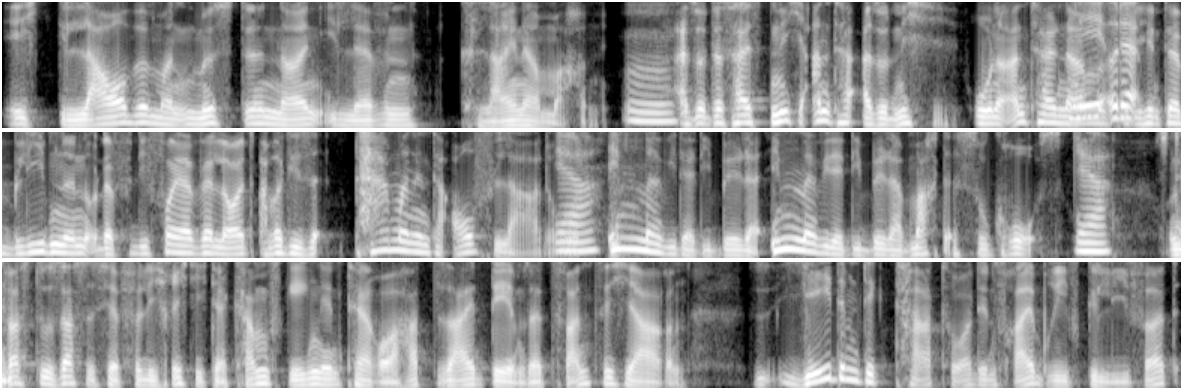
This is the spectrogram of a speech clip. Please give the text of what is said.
ich glaube, man müsste 9-11 kleiner machen. Also das heißt nicht Anteil, also nicht ohne Anteilnahme Nee, für die Hinterbliebenen oder für die Feuerwehrleute, aber diese permanente Aufladung, Ja. immer wieder die Bilder, immer wieder die Bilder macht es so groß. Ja. Und was du sagst, ist ja völlig richtig. Der Kampf gegen den Terror hat seitdem, seit 20 Jahren, jedem Diktator den Freibrief geliefert,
